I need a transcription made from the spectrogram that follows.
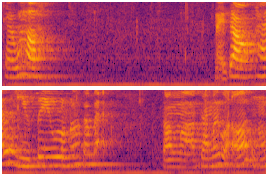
Cao quá không nãy cho khá là nhiều tiêu luôn đó các bạn. Còn à, cho mấy quả ớt nữa.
